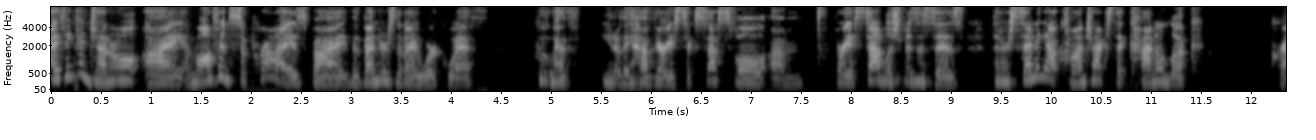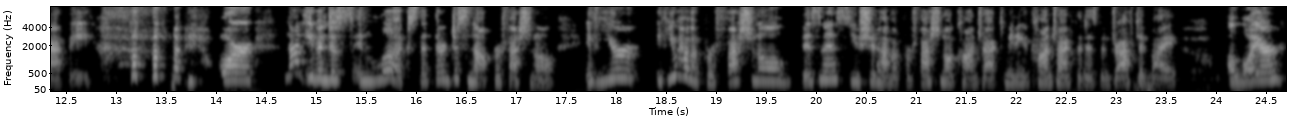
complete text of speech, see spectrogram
I think in general, I am often surprised by the vendors that I work with who have, you know, they have very successful, um, very established businesses that are sending out contracts that kind of look crappy or not even just in looks that they're just not professional if you're if you have a professional business you should have a professional contract meaning a contract that has been drafted by a lawyer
